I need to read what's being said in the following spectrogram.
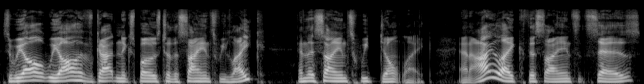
So we all we all have gotten exposed to the science we like and the science we don't like. And I like the science that says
